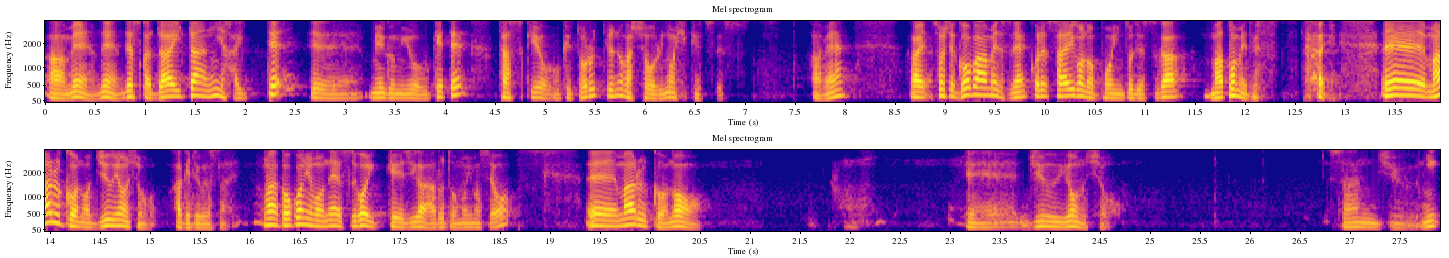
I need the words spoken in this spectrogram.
アメね。ですから大胆に入って、えー恵みを受けて、助けを受け取るっていうのが勝利の秘訣です。アメはい。そして5番目ですね。これ最後のポイントですが、まとめです。はい。えーマルコの14章開けてください。まあ、ここにもね、すごい掲示があると思いますよ。えーマルコの、えー14章32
